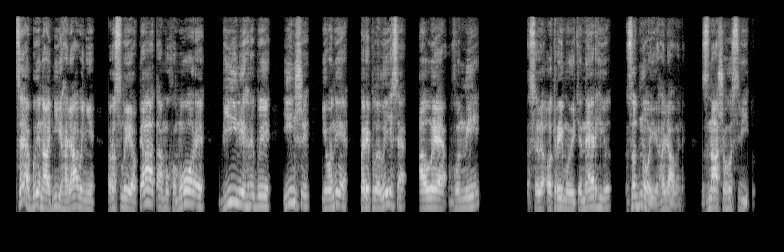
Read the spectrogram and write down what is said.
це аби на одній галявині росли опята, мухомори, білі гриби, інші, і вони переплелися, але вони отримують енергію з одної галявини, з нашого світу.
